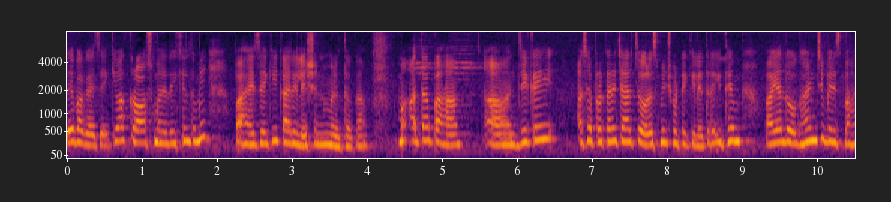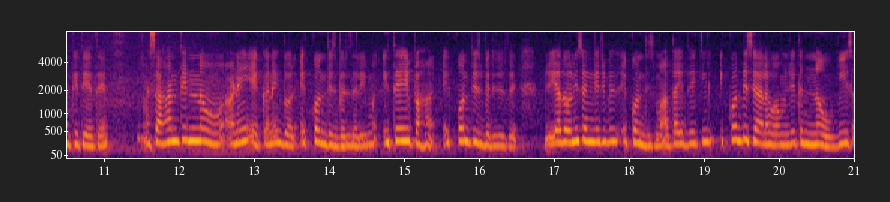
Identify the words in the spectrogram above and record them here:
ते बघायचं आहे किंवा क्रॉसमध्ये देखील तुम्ही पाहायचं आहे की काय रिलेशन मिळतं का. मग आता पहा जे काही अशा प्रकारे चार चौरस मी छोटे केले तर इथे या दोघांची बेरीज पहा किती येते. सहा तीन नऊ आणि एक एक दोन एकोणतीस बेरीज झाली. मग इथेही पहा एकोणतीस बेरीज येते. म्हणजे या दोन्ही संख्येची बेरीज एकोणतीस. मग आता इथे की एकोणतीस यायला हवं म्हणजे इथे नऊ वीस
